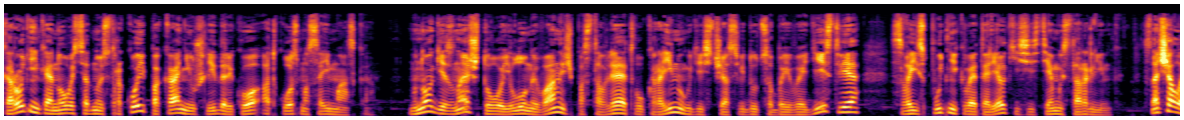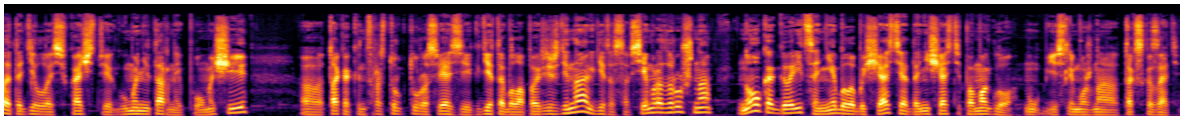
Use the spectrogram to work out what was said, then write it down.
Коротенькая новость одной строкой, пока не ушли далеко от космоса и Маска. Многие знают, что Илон Иванович поставляет в Украину, где сейчас ведутся боевые действия, свои спутниковые тарелки системы Starlink. Сначала это делалось в качестве гуманитарной помощи, э, так как инфраструктура связи где-то была повреждена, где-то совсем разрушена. Но, как говорится, не было бы счастья, да несчастье помогло, ну, если можно так сказать,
